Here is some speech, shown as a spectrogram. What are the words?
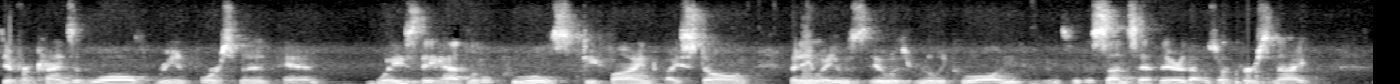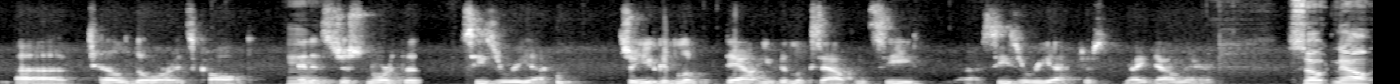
different kinds of wall reinforcement and ways they had little pools defined by stone. But anyway, it was it was really cool. And, and so the sunset there, that was our first night. Uh, Tel Dor, it's called, and it's just north of Caesarea. So you could look down, you could look south and see uh, Caesarea just right down there. So now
